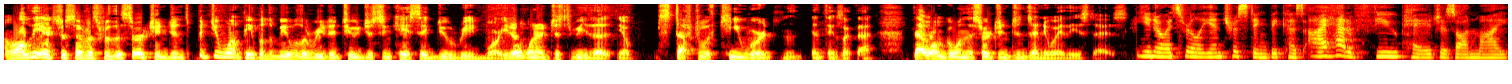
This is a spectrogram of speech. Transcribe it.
all the extra stuff is for the search engines, but you want people to be able to read it too, just in case they do read more. You don't want it just to be the you know stuffed with keywords and, and, things like that. That won't go in the search engines anyway these days. You know, it's really interesting because I had a few pages on my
